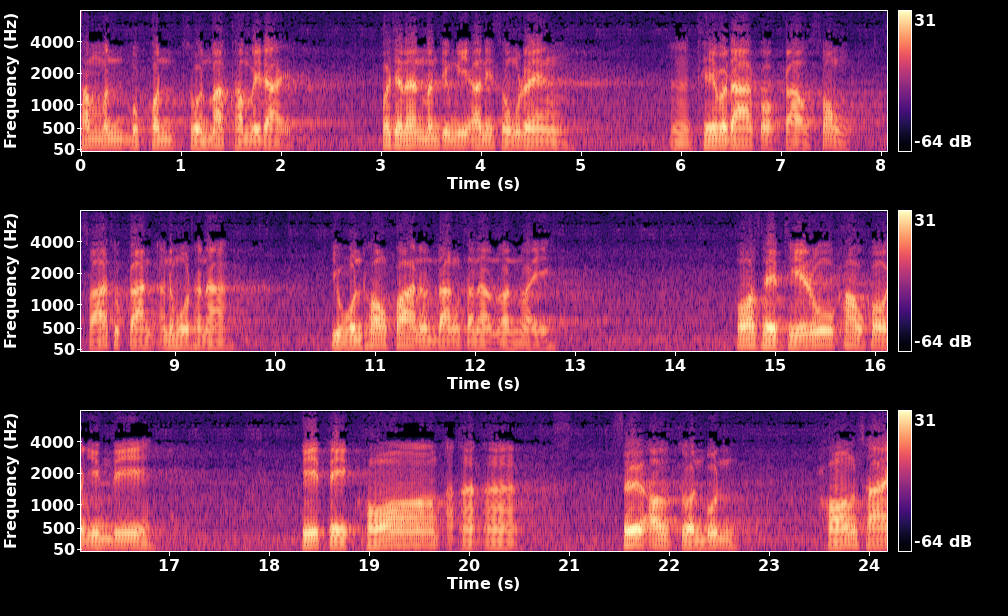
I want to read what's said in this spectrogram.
ทำมันบุคคลส่วนมากทำไม่ได้ เพราะฉะนั้นมันจึงมีอานิสงส์แรงเทวดาก็กล่าวซ่องสาธุการอนุโมทนา อยู่บนท้องฟ้านนดังสนานวันไหว พอเศรษฐีรู้เข้าก็ยินดีปีติขออซื้อเอาส่วนบุญของชาย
